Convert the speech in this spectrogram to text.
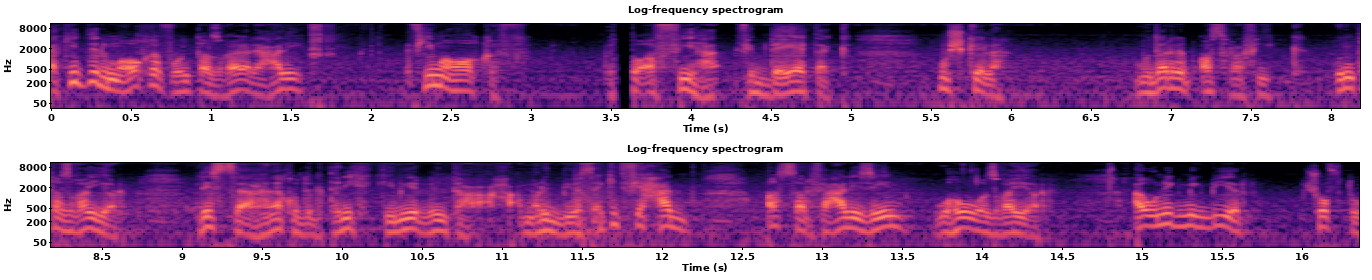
أكيد المواقف وانت صغير يا علي في مواقف بتقف فيها في بداياتك. مش كلمة مدرب أثرت فيك وانت صغير. لسه هناخد التاريخ الكبير اللي انت مريت بيه بس أكيد في حد أثر في علي زين وهو صغير أو نجم كبير شفته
